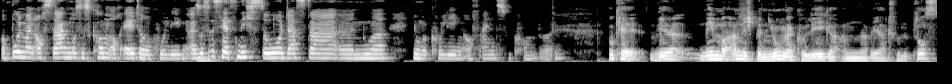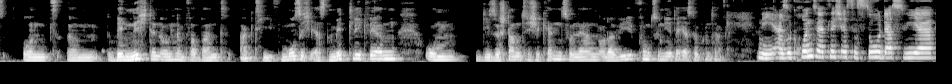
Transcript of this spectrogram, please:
obwohl man auch sagen muss, es kommen auch ältere Kollegen. Also mhm. es ist jetzt nicht so, dass da äh, nur junge Kollegen auf einen zukommen würden. Okay, wir nehmen mal an, ich bin junger Kollege an der Realschule Plus und ähm, bin nicht in irgendeinem Verband aktiv. Muss ich erst Mitglied werden, um diese Stammtische kennenzulernen oder wie funktioniert der erste Kontakt? Nee, also grundsätzlich ist es so, dass wir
